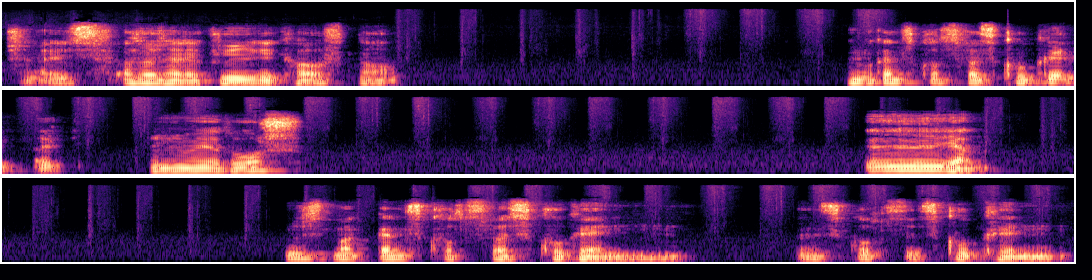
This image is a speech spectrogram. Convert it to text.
Schon alles, also ich hatte Kühe gekauft, na. Mal ganz kurz was gucken. Äh, Bin wir hier durch. Äh, ja. Muss mal ganz kurz was gucken. Ganz kurzes gucken.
